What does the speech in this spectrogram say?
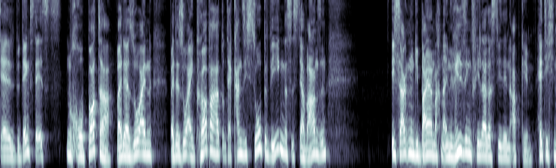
der, du denkst, der ist ein Roboter, weil der so ein, weil der so einen Körper hat und der kann sich so bewegen, das ist der Wahnsinn. ich sage nur, die Bayern machen einen riesigen Fehler, dass die den abgeben. Hätte ich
